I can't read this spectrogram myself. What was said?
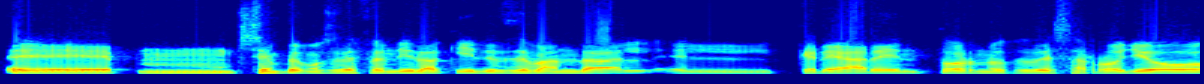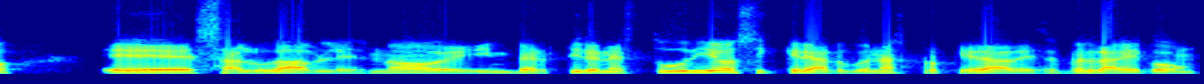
Eh, mm, siempre hemos defendido aquí desde Vandal el crear entornos de desarrollo eh, saludables, ¿no? Invertir en estudios y crear buenas propiedades. Es verdad que con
